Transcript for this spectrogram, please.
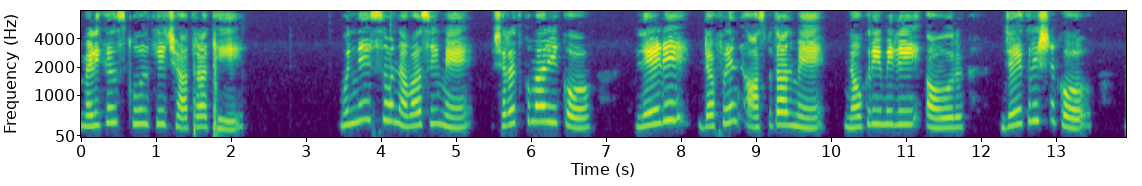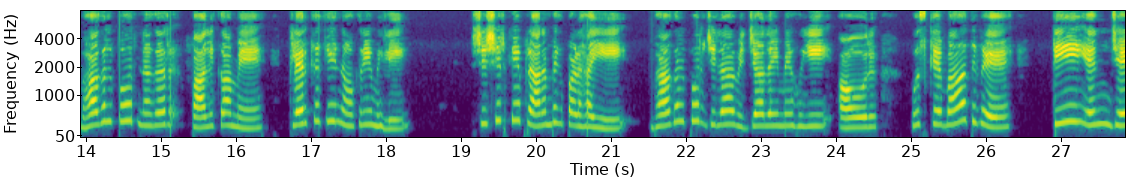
मेडिकल स्कूल की छात्रा थी। उन्नीस सौ नवासी में शरद कुमारी को लेडी डफरिन अस्पताल में नौकरी मिली और जयकृष्ण को भागलपुर नगर पालिका में क्लर्क की नौकरी मिली। शिशिर की प्रारंभिक पढ़ाई भागलपुर जिला विद्यालय में हुई और उसके बाद वे टी एन जे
